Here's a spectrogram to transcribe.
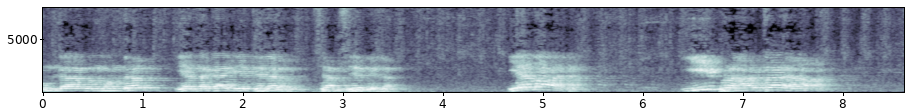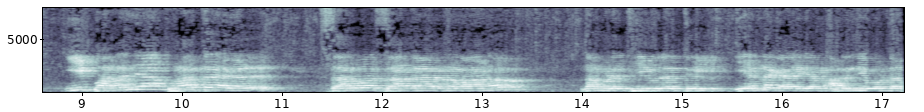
ഉണ്ടാകുന്നുണ്ട് എന്ന കാര്യത്തിന് സംശയമില്ല. എന്നാൽ ഈ പ്രാർത്ഥന ഈ പറഞ്ഞ പ്രാർത്ഥനകൾ സർവസാധാരണമാണ് നമ്മുടെ ജീവിതത്തിൽ എന്ന കാര്യം അറിഞ്ഞുകൊണ്ട്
